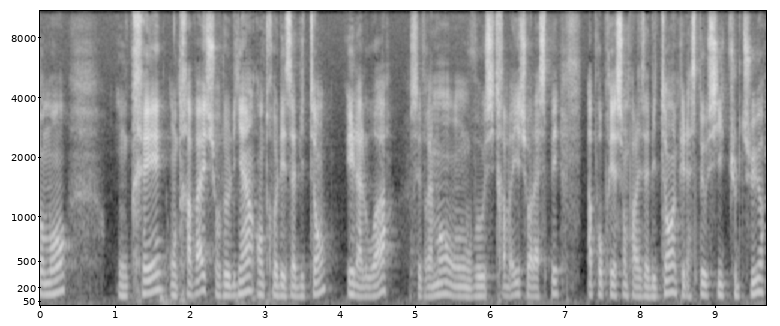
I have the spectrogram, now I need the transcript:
comment on crée, on travaille sur le lien entre les habitants et la Loire. C'est vraiment, on veut aussi travailler sur l'aspect appropriation par les habitants et puis l'aspect aussi culture.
